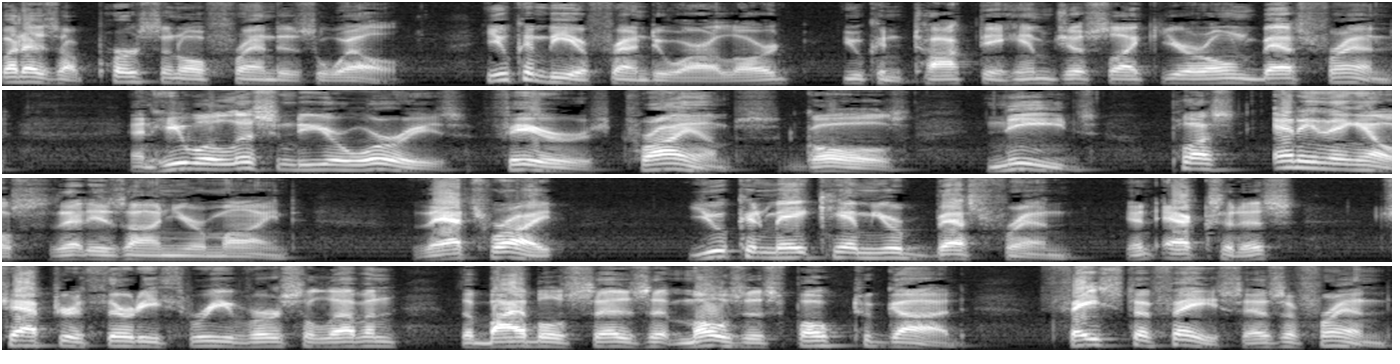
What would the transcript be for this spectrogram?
but as a personal friend as well. You can be a friend to our Lord. You can talk to Him just like your own best friend and He will listen to your worries, fears, triumphs, goals, needs, plus anything else that is on your mind. That's right. You can make Him your best friend. In Exodus chapter 33, verse 11, the Bible says that Moses spoke to God face to face as a friend.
